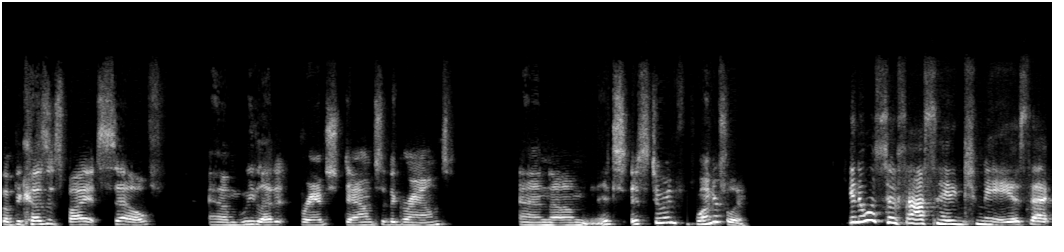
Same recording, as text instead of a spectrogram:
but because it's by itself, um, we let it branch down to the ground, and um, it's it's doing wonderfully. You know what's so fascinating to me is that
